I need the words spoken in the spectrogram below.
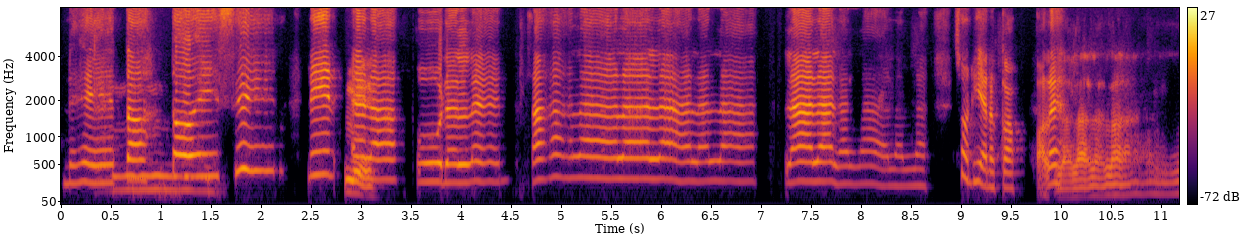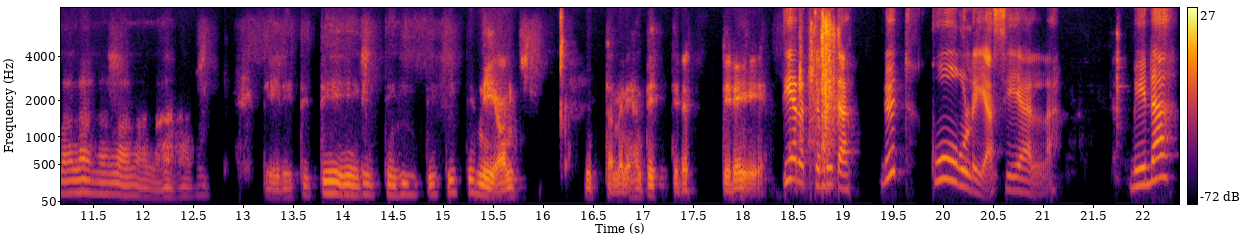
Ne tahtoisin, niin, niin. elää uudelleen. La, la, la, la, la, la. La, la, la, la, la, la. Se on hieno kappale. La, la, la, la, la, la, la, la, la. Niin on. Nyt tämä meni ihan tittiri. Tiedätkö mitä? Nyt kuulija siellä. Minä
